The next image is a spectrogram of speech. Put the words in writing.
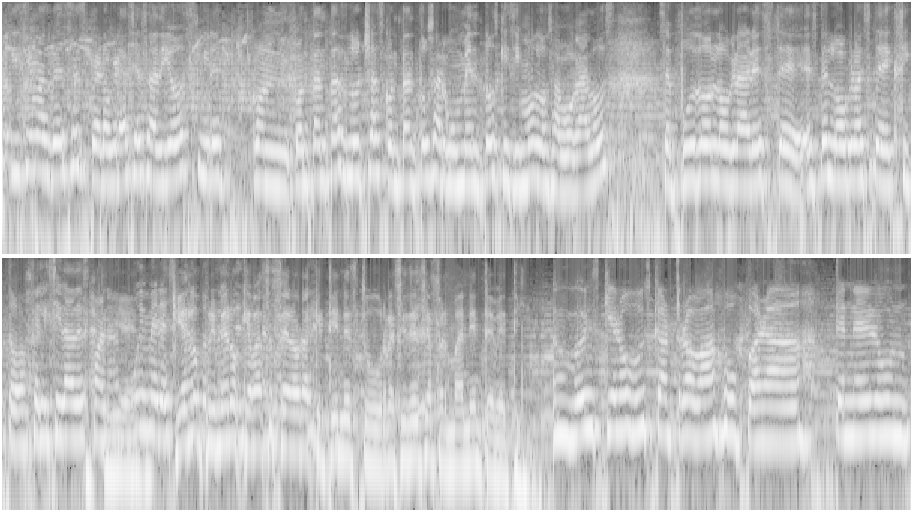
Muchísimas veces, pero gracias a Dios, mire, con, con tantas luchas, con tantos argumentos que hicimos los abogados, se pudo lograr este, este logro, este éxito. Felicidades, Juana. Bien. Muy merecido. ¿Qué es lo primero que vas a hacer ahora que tienes tu residencia permanente, Betty? Pues quiero buscar trabajo para tener un,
